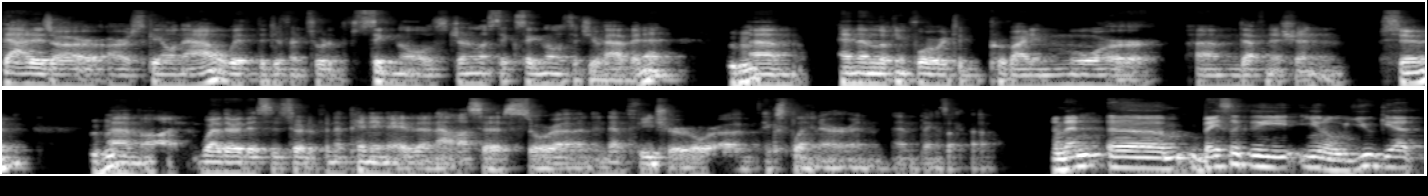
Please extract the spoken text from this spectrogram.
that is our our scale now with the different sort of signals, journalistic signals that you have in it. Mm-hmm. Um, and then looking forward to providing more um, definition soon mm-hmm. um, on whether this is sort of an opinionated analysis or an in-depth feature or a explainer and, and things like that. And then um, basically, you know, you get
